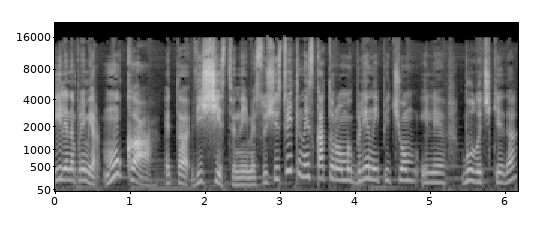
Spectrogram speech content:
Или, например, мука – это вещественное имя существительное, из которого мы блины печем или булочки, да?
